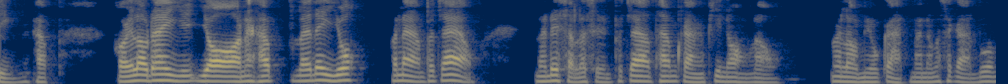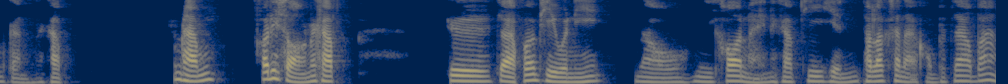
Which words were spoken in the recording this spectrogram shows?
ริง ๆนะครับ ขอให้เราได้ยอนะครับและได้ยกพระนามพระเจ้า และได้สรรเสริญพระเจ้าท่ามกลางพี่น้องของเรา เมื่อเรามีโอกาสมานมัสการร่วมกันนะครับคำถามข้อที่2นะครับคือจากพระคัมภีวันนี้เรามีข้อไหนนะครับที่เห็นพระลักษณะของพระเจ้าบ้าง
